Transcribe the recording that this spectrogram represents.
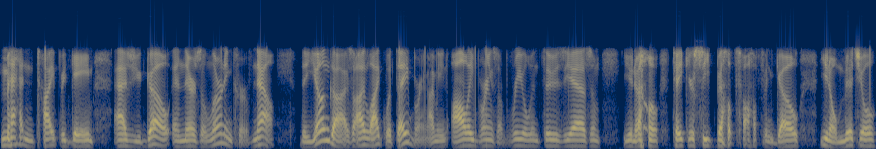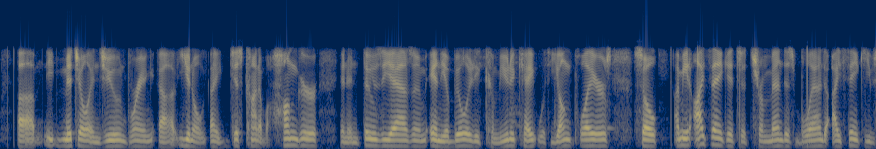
Madden type of game as you go, and there's a learning curve. Now, the young guys, I like what they bring. I mean, Ollie brings a real enthusiasm. You know, take your seatbelts off and go. You know, Mitchell, uh, Mitchell and June bring, uh, you know, a, just kind of a hunger and enthusiasm and the ability to communicate with young players. So, I mean, I think it's a tremendous blend. I think you've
